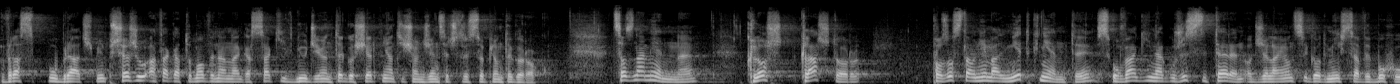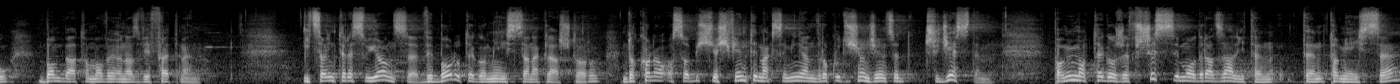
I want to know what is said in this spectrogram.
wraz z współbraćmi przeżył atak atomowy na Nagasaki w dniu 9 sierpnia 1945 roku. Co znamienne, klasztor pozostał niemal nietknięty z uwagi na górzysty teren oddzielający go od miejsca wybuchu bomby atomowej o nazwie Fetman. I co interesujące, wyboru tego miejsca na klasztor dokonał osobiście święty Maksymilian w roku 1930. Pomimo tego, że wszyscy mu odradzali ten, ten, to miejsce,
